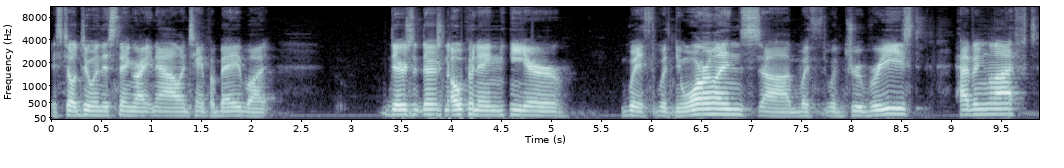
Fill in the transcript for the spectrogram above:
is still doing this thing right now in Tampa Bay, but there's there's an opening here with with New Orleans, uh, with with Drew Brees having left,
